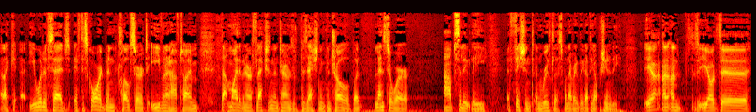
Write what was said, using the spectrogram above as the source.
Like uh, you would have said, if the score had been closer to even at half time, that might have been a reflection in terms of possession and control. But Leinster were absolutely efficient and ruthless whenever they got the opportunity. Yeah, and, and you know the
